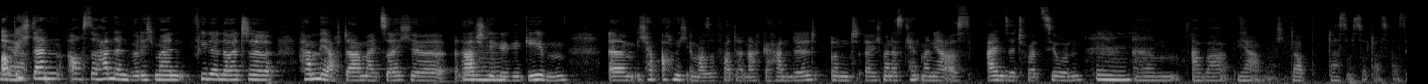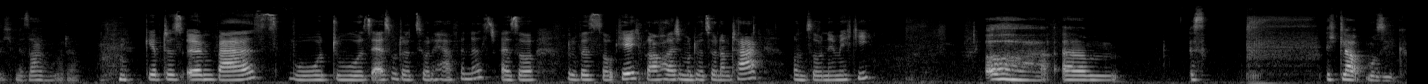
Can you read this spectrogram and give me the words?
Ob ja. ich dann auch so handeln würde, ich meine, viele Leute haben mir auch damals solche Ratschläge mhm. gegeben. Ähm, ich habe auch nicht immer sofort danach gehandelt und äh, ich meine, das kennt man ja aus allen Situationen. Mhm. Ähm, aber ja, ich glaube, das ist so das, was ich mir sagen würde. Gibt es irgendwas, wo du Selbstmotivation herfindest? Also, du bist so, okay, ich brauche heute Motivation am Tag und so nehme ich die? Oh, ähm, ich glaube Musik.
